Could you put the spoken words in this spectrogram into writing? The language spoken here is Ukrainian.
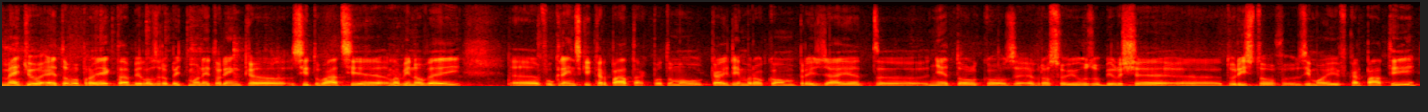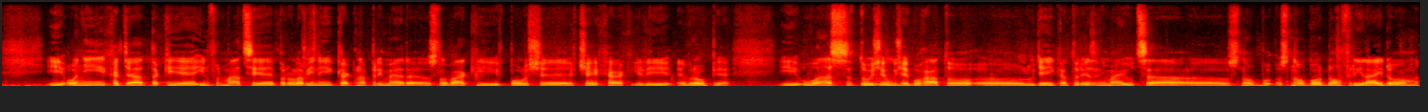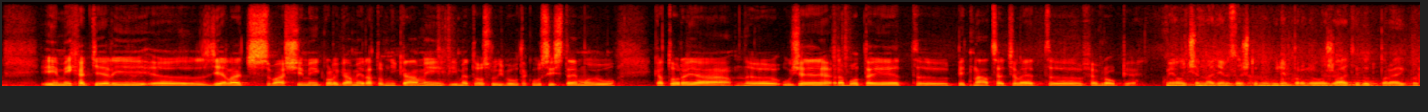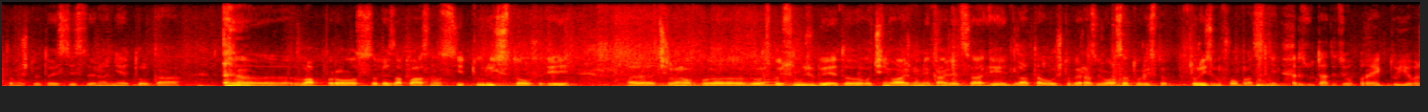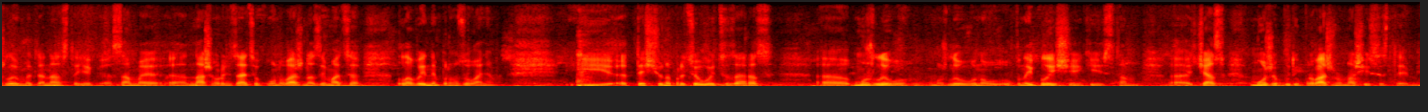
Meťu e-toho projekta bylo zrobiť monitoring e, situácie lavinovej, v ukrajinských Karpátach. Potom každým rokom приїжджає не тільки з Евросоюзу більше eh, туристів зимою в Карпати, и они хотят такие информации про лавины, как, например, Словакии, в Польше, в Чехах или Европе. И у вас тоже уже багато э, людей, которые занимаются э, сноубо- сноубордом, фрирайдом, и мы хотели э, сделать с вашими колегами-ратовниками и метеослужбou такую систему, которая э, уже работает э, 15 лет э, в Европе. Мы очень надеемся, что мы будем продолжать этот проект, потому что это, естественно, не только вопрос безопасности туристов и э, членов э, городской службы. Это очень важно, мне кажется, и для того, чтобы развивался туристов, туризм в области. Результати цього проекту є важливими для нас, так як саме е, наша організація уповноважена займатися лавинним прогнозуванням. І те, що напрацьовується зараз, е, можливо, можливо, воно в найближчий якийсь там е, час може бути впроваджено в нашій системі.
